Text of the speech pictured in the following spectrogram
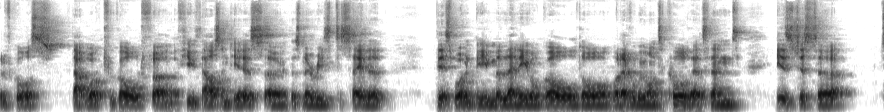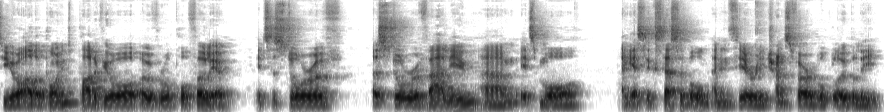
But of course, that worked for gold for a few thousand years. So there's no reason to say that this won't be millennial gold or whatever we want to call it. And is just a, to your other point, part of your overall portfolio. It's a store of a store of value. Um, it's more, I guess, accessible and in theory transferable globally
